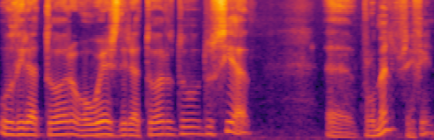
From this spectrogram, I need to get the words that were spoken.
o diretor ou ex-diretor do, do CIED. Uh, pelo menos, enfim,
